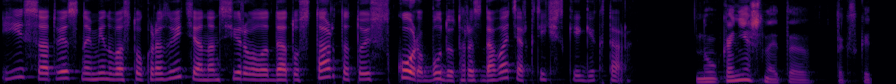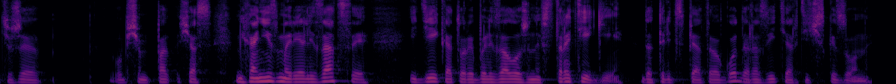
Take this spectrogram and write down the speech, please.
И, соответственно, Минвосток развития анонсировала дату старта, то есть скоро будут раздавать арктические гектары. Ну, конечно, это, так сказать, уже, в общем, сейчас механизмы реализации идей, которые были заложены в стратегии до 1935 года развития арктической зоны.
